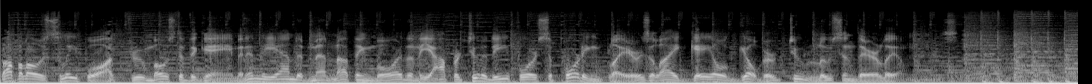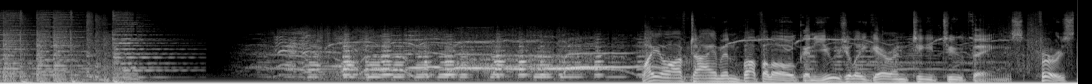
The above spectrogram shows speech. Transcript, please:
Buffalo sleepwalked through most of the game, and in the end, it meant nothing more than the opportunity for supporting players like Gale Gilbert to loosen their limbs. Playoff time in Buffalo can usually guarantee two things. First,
